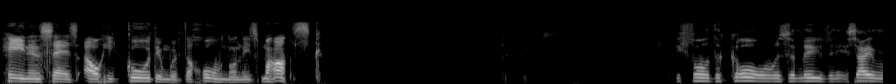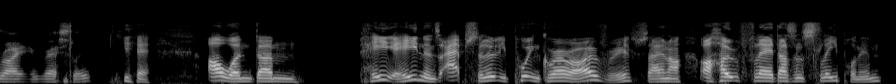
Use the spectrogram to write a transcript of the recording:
Heenan says, "Oh, he gored him with the horn on his mask." Before the gore was a move in its own right in wrestling. Yeah. Oh, and um, he Heenan's absolutely putting Guerrero over here, saying, "I, I hope Flair doesn't sleep on him."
